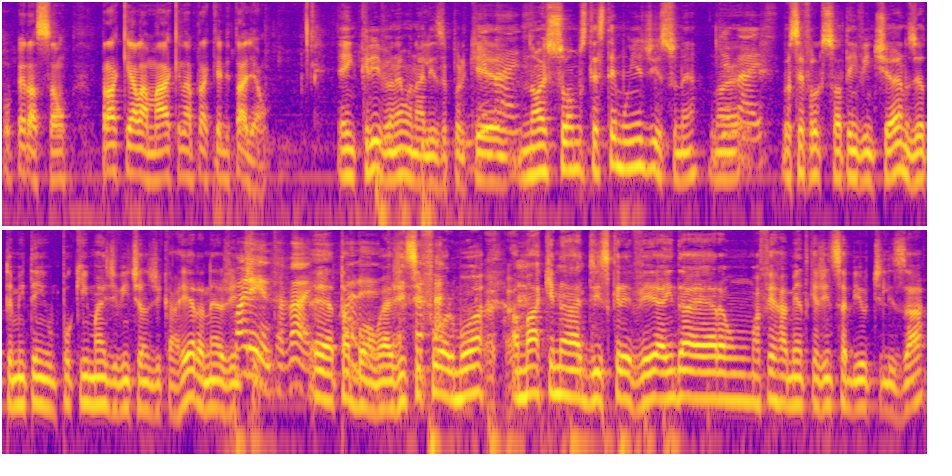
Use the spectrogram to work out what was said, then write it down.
operação para aquela máquina, para aquele talhão. É incrível, né, Monalisa? Porque Demais. nós somos testemunha disso, né? Demais. Você falou que só tem 20 anos, eu também tenho um pouquinho mais de 20 anos de carreira, né? A gente... 40, vai. É, tá 40. bom. A gente se formou, a máquina de escrever ainda era uma ferramenta que a gente sabia utilizar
